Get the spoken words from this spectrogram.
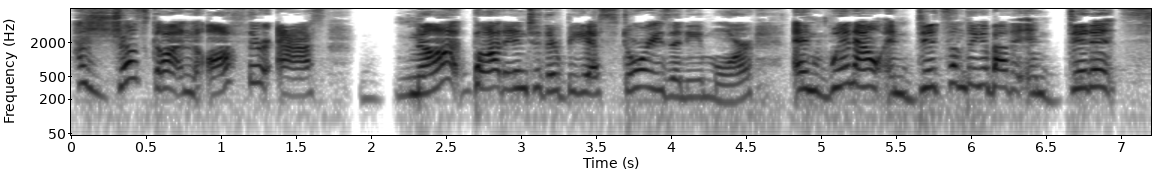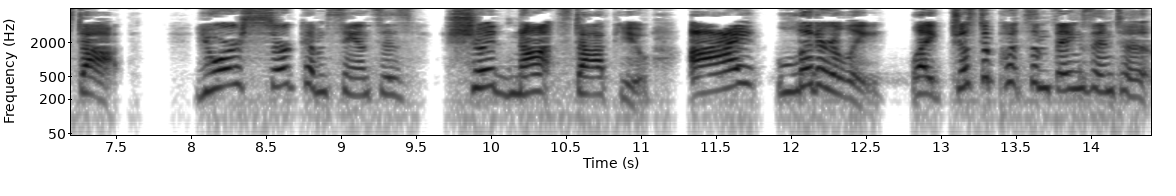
has just gotten off their ass, not bought into their BS stories anymore, and went out and did something about it and didn't stop. Your circumstances should not stop you. I literally like, just to put some things into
